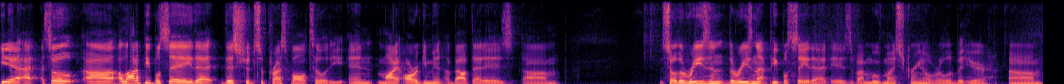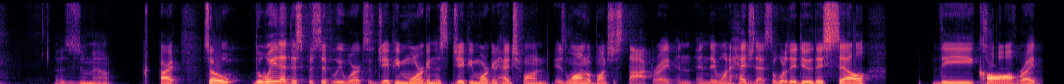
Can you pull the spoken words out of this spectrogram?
Yeah, so uh, a lot of people say that this should suppress volatility, and my argument about that is, um, so the reason the reason that people say that is if I move my screen over a little bit here, um, zoom out. All right, so the way that this specifically works is J.P. Morgan, this J.P. Morgan hedge fund, is long a bunch of stock, right? And and they want to hedge that. So what do they do? They sell the call, right?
